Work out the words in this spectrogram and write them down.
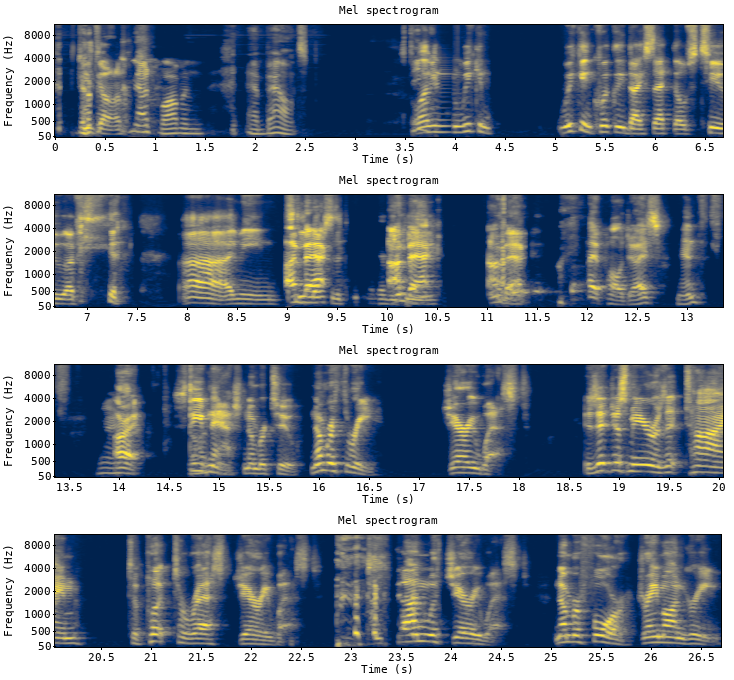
He's dropped gone. a Nash bomb and, and bounced. Steve, Well, I mean, we can we can quickly dissect those two. I mean, uh, I mean, I'm Steve back. Nash is a two-time I'm back. I'm back. I apologize, man. All right. Steve Nash, number two. Number three, Jerry West. Is it just me or is it time to put to rest Jerry West? I'm done with Jerry West. Number four, Draymond Green,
